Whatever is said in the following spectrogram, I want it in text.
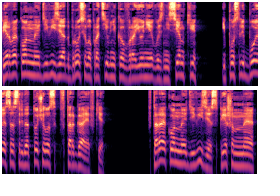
Первая конная дивизия отбросила противника в районе Вознесенки и после боя сосредоточилась в Торгаевке. Вторая конная дивизия, спешенная,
